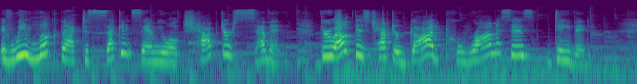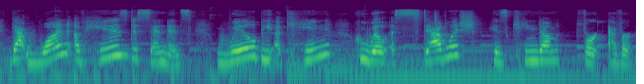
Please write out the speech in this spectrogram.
If we look back to 2 Samuel chapter 7, throughout this chapter, God promises David that one of his descendants will be a king who will establish his kingdom forever.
